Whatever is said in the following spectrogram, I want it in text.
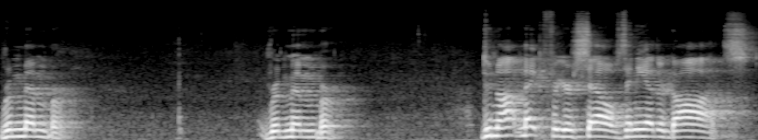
Remember. Remember. Do not make for yourselves any other gods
